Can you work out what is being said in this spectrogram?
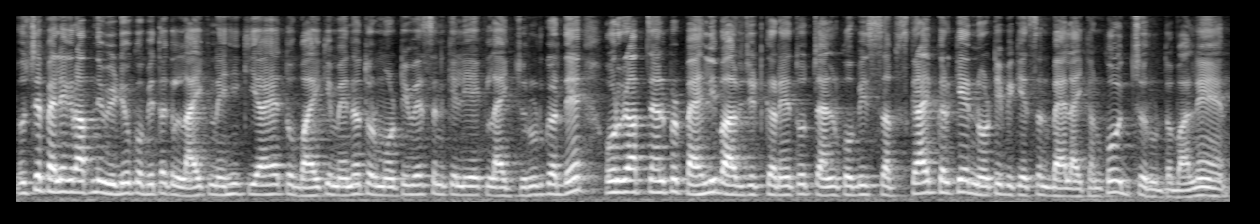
उससे पहले अगर आपने वीडियो को अभी तक लाइक नहीं किया है तो भाई की मेहनत और मोटिवेशन के लिए एक लाइक ज़रूर कर दें। और अगर आप चैनल पर पहली बार विज़िट करें तो चैनल को भी सब्सक्राइब करके नोटिफिकेशन बेल आइकन को ज़रूर दबा लें।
